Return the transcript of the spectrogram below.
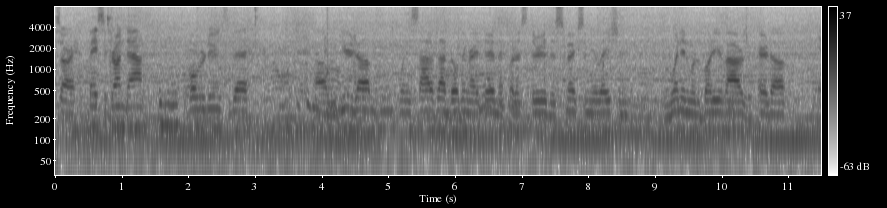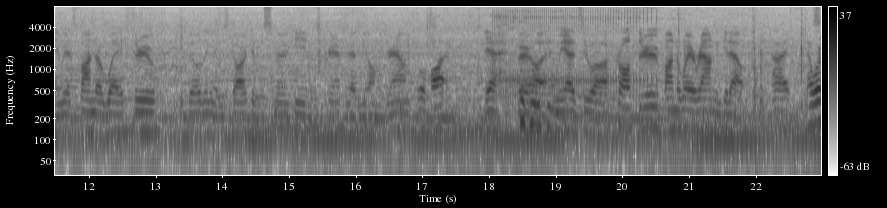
sorry, basic rundown of what we're doing today. Uh, we geared up, went inside of that building right there, and they put us through the smoke simulation. We went in with a buddy of ours, we paired up, and we had to find our way through the building. It was dark, it was smoky, and it was cramped. We had to get on the ground. A little hot. Yeah, very hot. And we had to uh, crawl through, find a way around, and get out. All right. Now what So-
